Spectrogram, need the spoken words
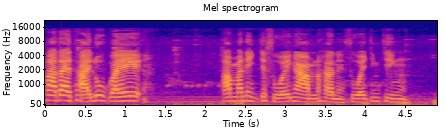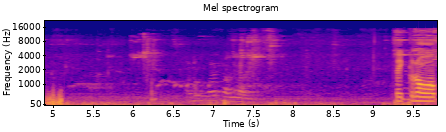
ถ้าได้ถ่ายรูปไว้ทำอันนี้จะสวยงามนะคะเนี่ยสวยจริง ๆ ใส่กรอบ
